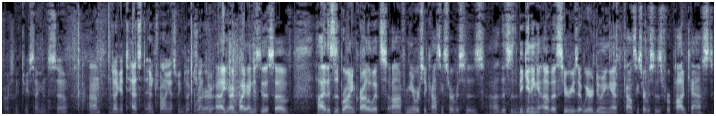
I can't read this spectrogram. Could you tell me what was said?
approximately three seconds. So, um, do like a test intro. I guess we can do like a run through. I, I probably I can just do this of, hi, this is Brian Krylowitz uh, from University Counseling Services. Uh, this is the beginning of a series that we are doing at Counseling Services for podcast.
